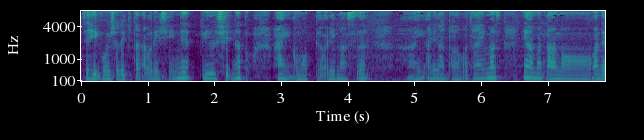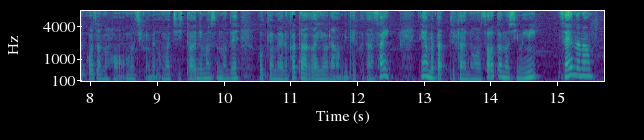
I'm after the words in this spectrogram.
是非ご一緒できたら嬉しいね嬉しいなとはい思っております。はい、ありがとうございます。ではまたあのワンデー講座の方お持ち込みお待ちしておりますので、ご興味ある方は概要欄を見てください。ではまた次回の放送をお楽しみに。さよなら。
